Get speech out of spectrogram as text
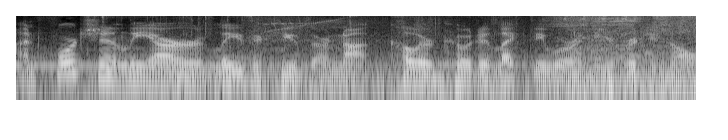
Unfortunately, our laser cubes are not color-coded like they were in the original.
